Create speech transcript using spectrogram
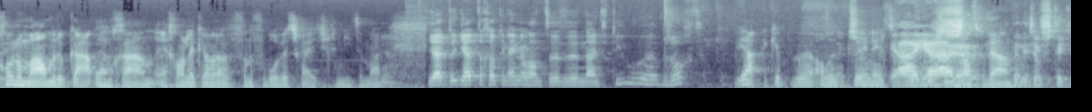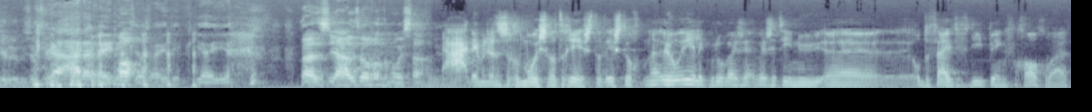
Gewoon normaal met elkaar omgaan en gewoon lekker van een voetbalwedstrijdje genieten. Maar... Jij, hebt, jij hebt toch ook in Engeland de 92 bezocht? Ja, ik heb uh, alle 92 ja, ja, ja, gedaan. Ben ik zo'n stukje Ja, dat weet ik, dat weet ik. Ja, ja. Maar dus je houdt wel van de mooie stadion. Ja, nee, maar dat is toch het mooiste wat er is. Dat is toch, nou, heel eerlijk, bedoel, wij, wij zitten hier nu uh, op de vijfde verdieping van Galgenwaard.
